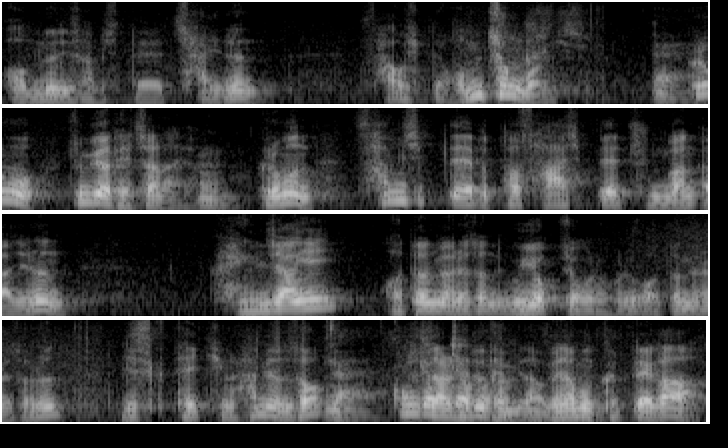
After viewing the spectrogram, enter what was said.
없는 20, 30대의 차이는 40, 50대 엄청 멀어지죠. 네. 그리고 준비가 됐잖아요. 음. 그러면 30대부터 40대 중반까지는 굉장히 어떤 면에서는 의욕적으로 그리고 어떤 면에서는 리스크 테이킹을 하면서 네. 투자를 해도. 됩니다. 왜냐하면 그때가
